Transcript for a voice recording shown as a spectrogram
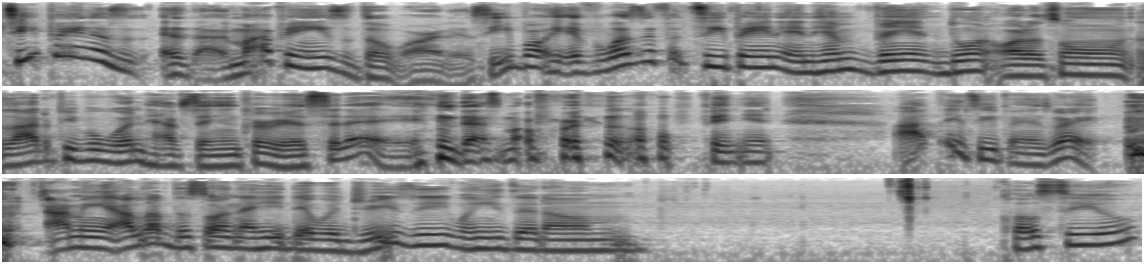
T Pain is, in my opinion, he's a dope artist. He brought, if it wasn't for T Pain and him being doing auto tune, a lot of people wouldn't have singing careers today. That's my personal opinion. I think T Pain's great. I mean, I love the song that he did with Dreezy when he did um Close to You.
